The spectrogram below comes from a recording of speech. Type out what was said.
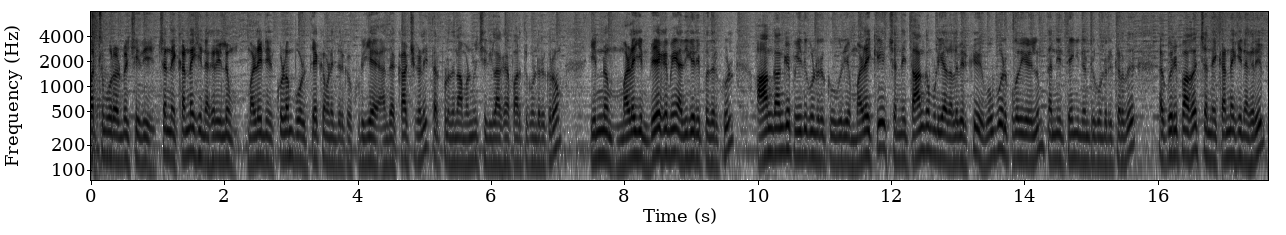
மற்றும் ஒரு அண்மை செய்தி. சென்னை கண்ணகி நகரிலும் மழைநீர் குளம்போல் தேக்கமடைந்திருக்கக்கூடிய அந்த காட்சிகளை தற்பொழுது நாம் அண்மை செய்திகளாக பார்த்து கொண்டிருக்கிறோம். இன்னும் மழையின் வேகமே அதிகரிப்பதற்குள் ஆங்காங்கே பெய்து கொண்டிருக்கக்கூடிய மழைக்கு சென்னை தாங்க முடியாத அளவிற்கு ஒவ்வொரு பகுதிகளிலும் தண்ணீர் தேங்கி நின்று கொண்டிருக்கிறது. குறிப்பாக சென்னை கண்ணகி நகரில்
